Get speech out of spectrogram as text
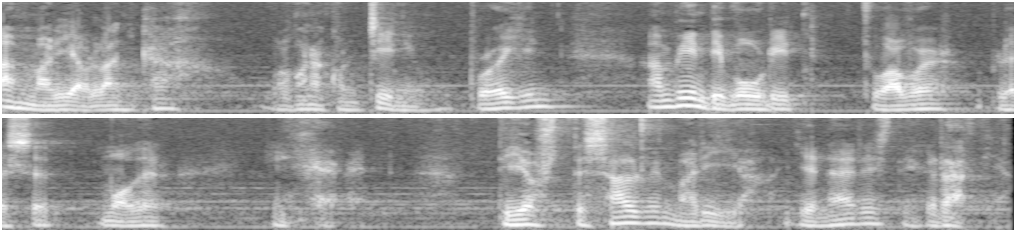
And Maria Blanca, we're going to continue praying and being devoted to our Blessed Mother in heaven. Dios te salve María, llena eres de gracia.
